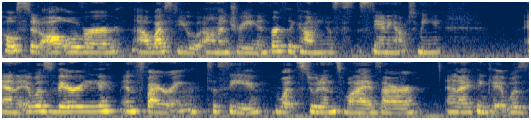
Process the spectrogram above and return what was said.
posted all over uh, Westview Elementary in Berkeley County is standing out to me. And it was very inspiring to see what students' whys are. And I think it was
